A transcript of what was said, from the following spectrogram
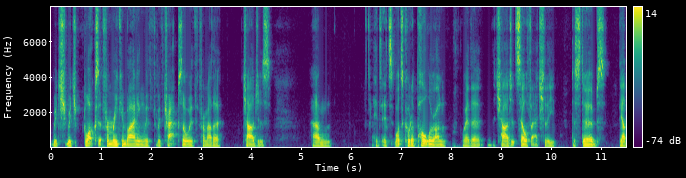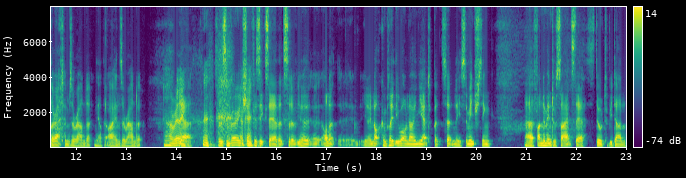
which which blocks it from recombining with with traps or with from other charges. Um, it's it's what's called a polaron, where the, the charge itself actually disturbs the other atoms around it and the other ions around it. Oh, really? Yeah. So there's some very interesting Okay. physics there that's sort of you know uh, on it, uh, you know not completely well known yet, but certainly some interesting uh, fundamental science there still to be done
